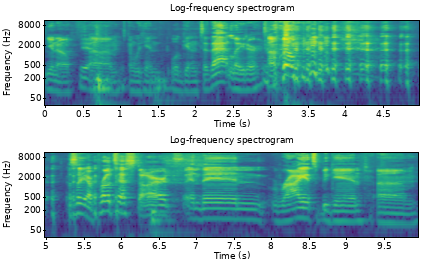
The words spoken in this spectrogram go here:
You know, Yeah. um, and we can we'll get into that later. Um, so yeah, protest starts, and then riots begin. Um,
